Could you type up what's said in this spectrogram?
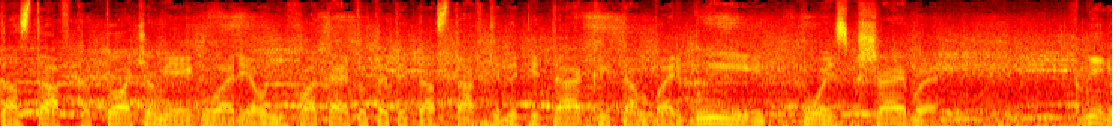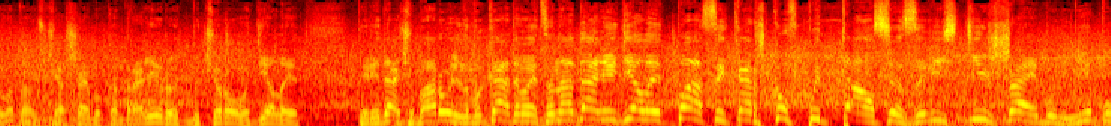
доставка, то, о чем я и говорил. Не хватает вот этой доставки на пятак, и там борьбы, поиск шайбы. Мнение, вот он сейчас шайбу контролирует. Бочарову делает передачу. Барулин выкатывается на дальнюю, делает пас. И Коршков пытался завести шайбу. Не по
